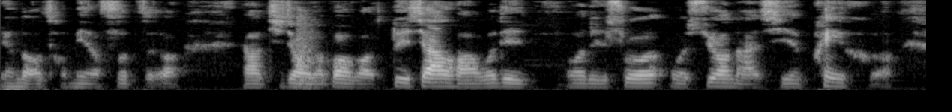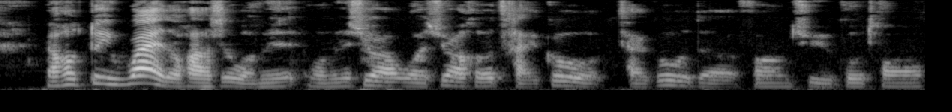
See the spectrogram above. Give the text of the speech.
领导层面负责，然后提交我的报告。对下的话，我得我得说我需要哪些配合。然后对外的话，是我们我们需要我需要和采购采购的方去沟通，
